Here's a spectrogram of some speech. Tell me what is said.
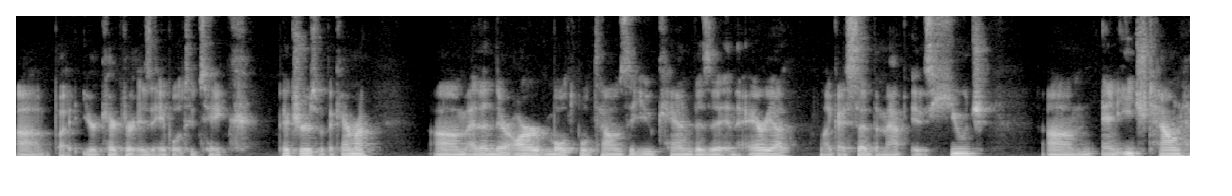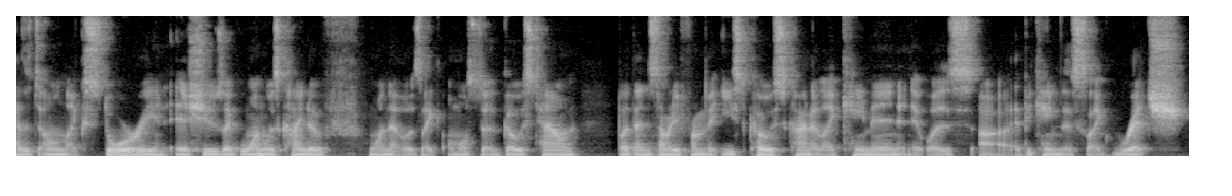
uh, but your character is able to take pictures with the camera. Um, and then there are multiple towns that you can visit in the area. Like I said, the map is huge. Um, and each town has its own like story and issues. Like one was kind of one that was like almost a ghost town, but then somebody from the East Coast kind of like came in and it was uh, it became this like rich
